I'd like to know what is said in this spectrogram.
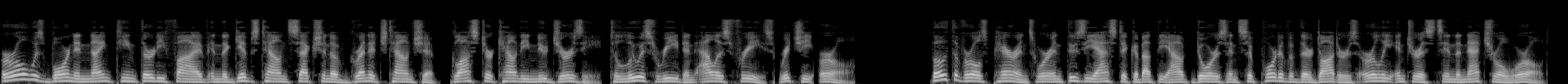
Earle was born in 1935 in the Gibbstown section of Greenwich Township, Gloucester County, New Jersey, to Lewis Reed and Alice Freas Richie Earle. Both of Earle's parents were enthusiastic about the outdoors and supportive of their daughter's early interests in the natural world.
